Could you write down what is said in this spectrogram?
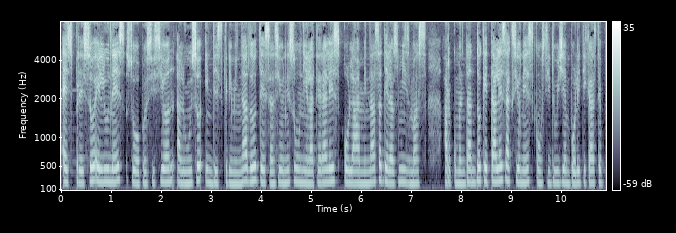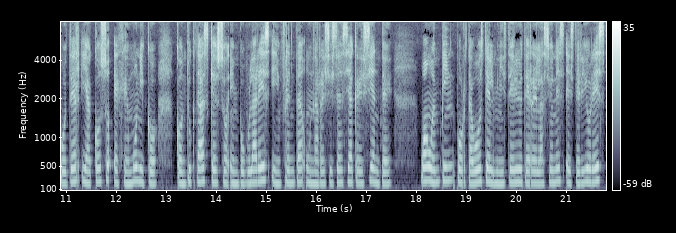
expresó el lunes su oposición al uso indiscriminado de sanciones unilaterales o la amenaza de las mismas, argumentando que tales acciones constituyen políticas de poder y acoso hegemónico, conductas que son impopulares y enfrentan una resistencia creciente. Wang Wenbin, portavoz del Ministerio de Relaciones Exteriores,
